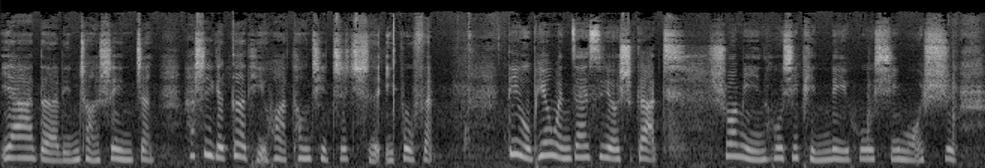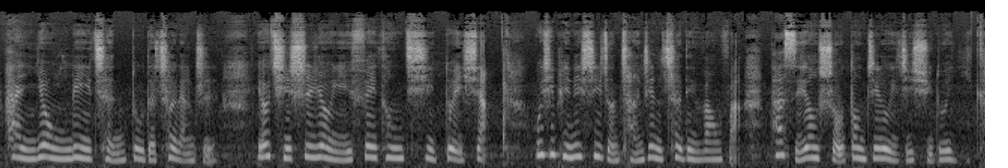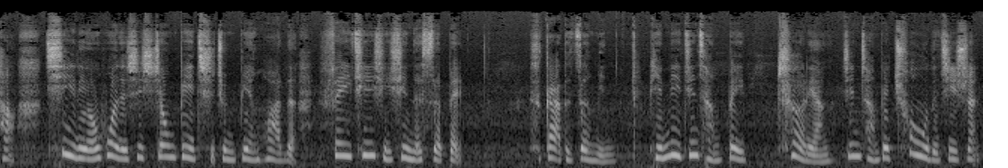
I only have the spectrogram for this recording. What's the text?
压的临床适应症，它是一个个体化通气支持的一部分。第五篇文章是由 Scott 说明呼吸频率、呼吸模式和用力程度的测量值，尤其适用于非通气对象。呼吸频率是一种常见的测定方法，它使用手动记录以及许多仪靠气流或者是胸壁尺寸变化的非侵袭性的设备。Scott 证明，频率经常被测量，经常被错误的计算，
